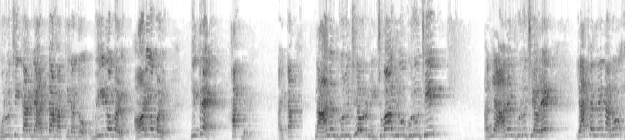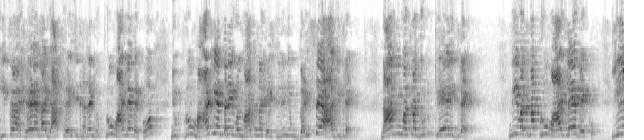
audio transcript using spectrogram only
ಗುರುಜಿ ಕಾರ್ಗೆ ಅಡ್ಡ ಹಾಕಿರೋದು, ವಿಡಿಯೋಗಳು, ಆಡಿಯೋಗಳು ಇದ್ರೆ ಹಾಕ್ಬಿಡ್ರಿ, ಆಯ್ತಾ? ಆನಂದ್ ಗುರುಜಿ ಅವರು ನಿಜವಾಗ್ಲೂ ಗುರುಜಿ. ಹಂಗೆ ಆನಂದ್ ಗುರುಜಿ ಅವರೇ, ಯಾಕಂದ್ರೆ ನಾನು ಈ ತರ ಹೇಳಲ್ಲ, ಯಾಕೆ ಹೇಳ್ತಿದ್ದೀನಿ ಅಂದ್ರೆ ನೀವು ಪ್ರೂವ್ ಮಾಡ್ಲೇಬೇಕು. ನೀವು ಪ್ರೂವ್ ಮಾಡ್ಲಿ ಅಂತಾನೆ ಈ ಒಂದು ಮಾತನ್ನ ಹೇಳ್ತಿದ್ದೀನಿ ನೀವು ಗಂಡ್ಸೇ ಆಗಿದ್ರೆ, ನಾನ್ ನಿಮ್ಮ ಹತ್ರ ದುಡ್ಡು ಕೇಳಿದ್ರೆ ನೀವು ಅದನ್ನ ಪ್ರೂವ್ ಮಾಡ್ಲೇಬೇಕು. ಇಲ್ಲ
